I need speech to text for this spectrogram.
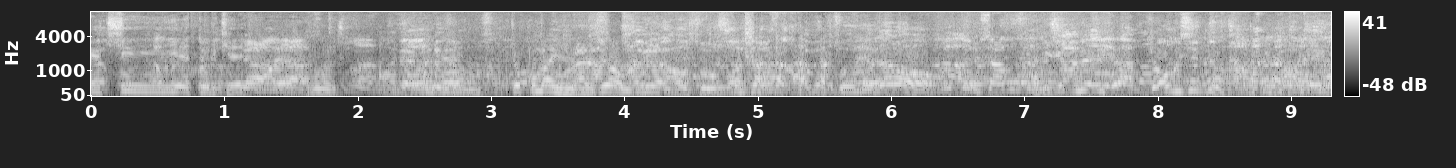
유치에 또 이렇게 내가 조그만 일부죠. 카메라 아우 좋은 거잖아. 카메라 좋은 거잖아. 그게 아니라 병신도 가만히 있잖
